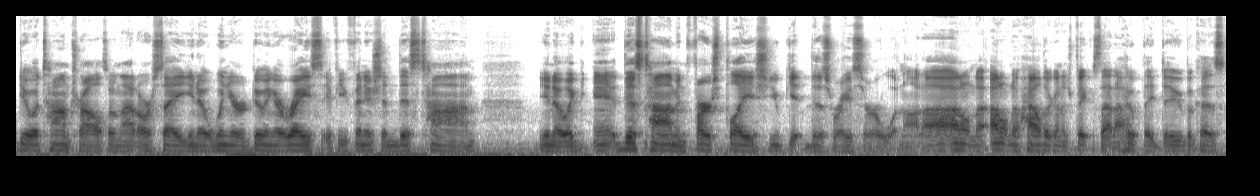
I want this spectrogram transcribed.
do a time trials on that, or say, you know, when you're doing a race, if you finish in this time, you know, at this time in first place, you get this racer or whatnot. I, I don't know. I don't know how they're going to fix that. I hope they do because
